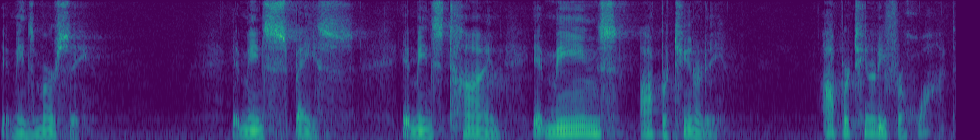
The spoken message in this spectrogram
It means mercy. It means space. It means time. It means opportunity. Opportunity for what?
